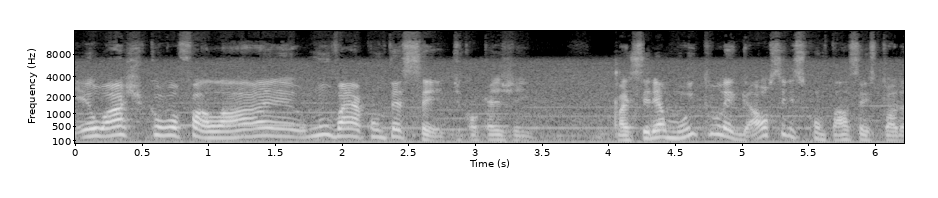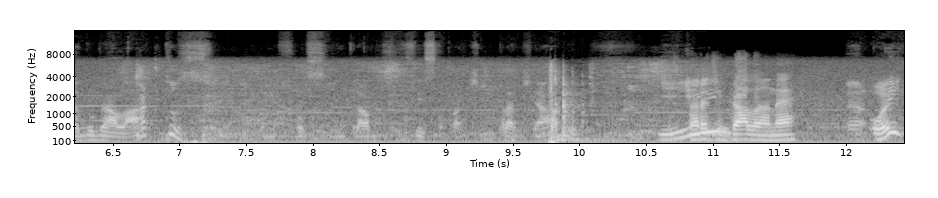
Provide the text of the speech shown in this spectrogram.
eu acho que eu vou falar, é, não vai acontecer de qualquer jeito. Mas seria muito legal se eles contassem a história do Galactus, como fosse entrar no surfista prate- prateado. E. História de Galan, né? É, Oi?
